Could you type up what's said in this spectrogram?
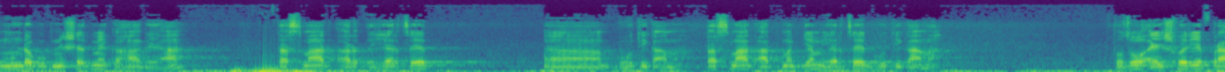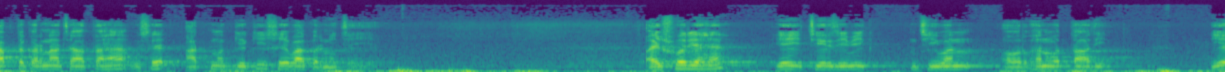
मुंडक उपनिषद में कहा गया, तस्माद हर्चे भूति काम तस्माद आत्मज्ञम हर्चे भूति काम तो जो ऐश्वर्य प्राप्त करना चाहता है, उसे आत्मज्ञ की सेवा करनी चाहिए। तो ऐश्वर्य है यही चिरजीवी जीवन और धनवत्ता आदि। ये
